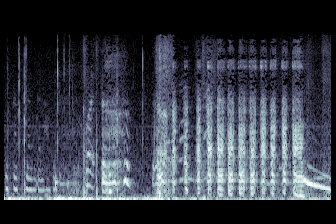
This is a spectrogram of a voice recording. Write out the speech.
But that's never gonna happen. Hmm.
